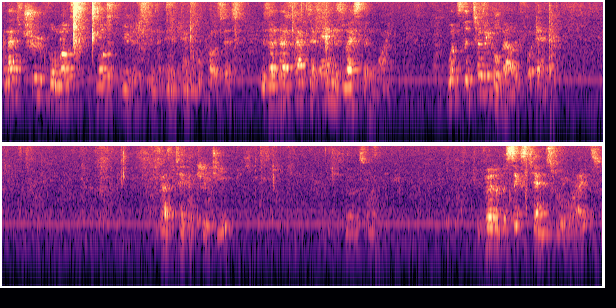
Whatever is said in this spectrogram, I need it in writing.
And that's true for most, most units in a, in a chemical process, is that that factor n is less than 1. What's the typical value for n? You guys have taken 3G. You know this one? You've heard of the 6 tenths rule, right?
